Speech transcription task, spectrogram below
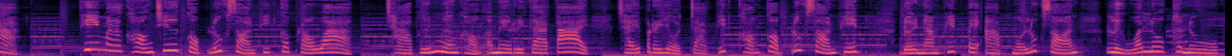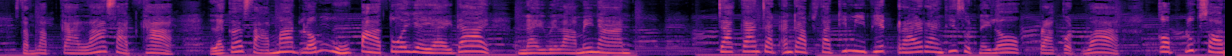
ค่ะ ที่มาของชื่อกบลูกศรพิษก็เพราะว่า ชาวพื้นเมืองของอเมริกาใต้ ใช้ประโยชน์จากพิษของกบลูกศรพิษ โดยนำพิษไปอาบหัวลูกศร หรือว่าลูกธนูสำหรับการล่าสัตว์ค่ะ และก็สามารถล้มหมูป่าตัวใหญ่ ๆ ได้ ในเวลาไม่นาน จากการจัดอันดับสัตว์ที่มีพิษร้ายแรงที่สุดในโลก ปรากฏว่า กบลูกศร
